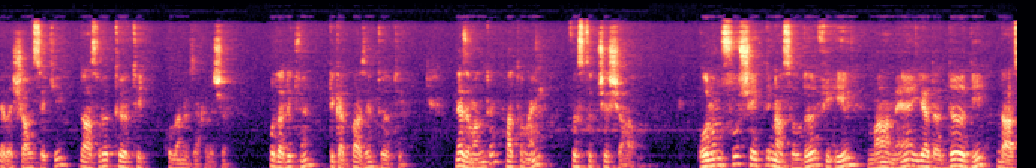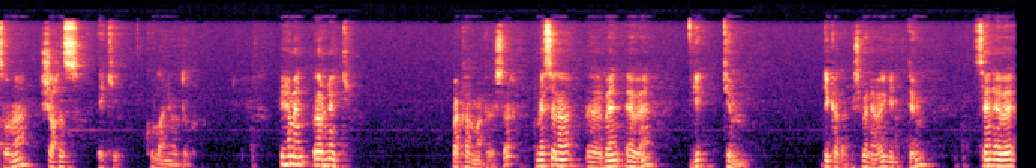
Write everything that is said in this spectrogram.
ya da şahıs eki. Daha sonra tı, ti kullanırız arkadaşlar. Burada lütfen dikkat bazen tı, ti. Ne zamandı? Hatırlayın. Fıstıkçı şahı. Olumsuz şekli nasıldı? Fiil, mame ya da dı, di daha sonra şahıs eki kullanıyorduk. Bir hemen örnek bakalım arkadaşlar. Mesela e, ben eve gittim. Dikkat arkadaşlar ben eve gittim. Sen eve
